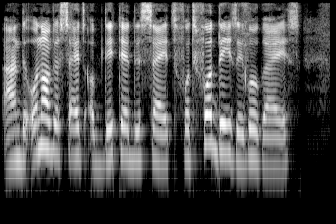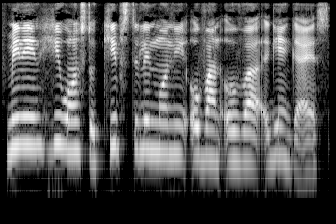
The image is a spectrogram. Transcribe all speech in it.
and the owner of the site updated the site 44 days ago guys meaning he wants to keep stealing money over and over again guys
